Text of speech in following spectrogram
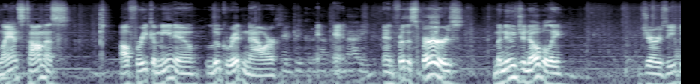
Lance Thomas, Alfred Aminu, Luke Ridnour, Same thing could have And- and for the Spurs, Manu Ginobili jersey,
